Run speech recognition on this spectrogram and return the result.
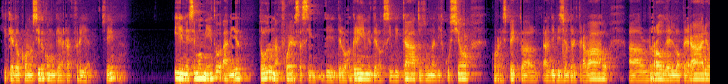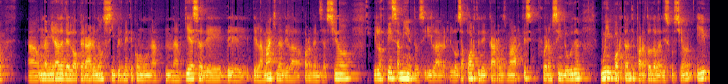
que quedó conocido como Guerra Fría. ¿sí? Y en ese momento había toda una fuerza de, de los gremios, de los sindicatos, una discusión con respecto a, la división del trabajo, al rol del operario, una mirada del operario no simplemente como una, una pieza de, de, de, la máquina de la organización, y los pensamientos y los aportes de Carlos Márquez fueron sin duda muy importantes para toda la discusión y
